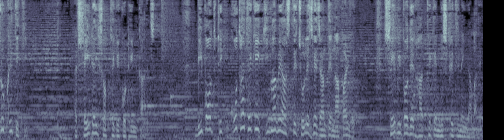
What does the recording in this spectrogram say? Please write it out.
প্রকৃতি কি? আর সেইটাই সব থেকে কঠিন কাজ। বিপদ ঠিক কোথা থেকে কীভাবে আসতে চলেছে জানতে না পারলে সে বিপদের হাত থেকে নিষ্কৃতি নেই আমাদের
